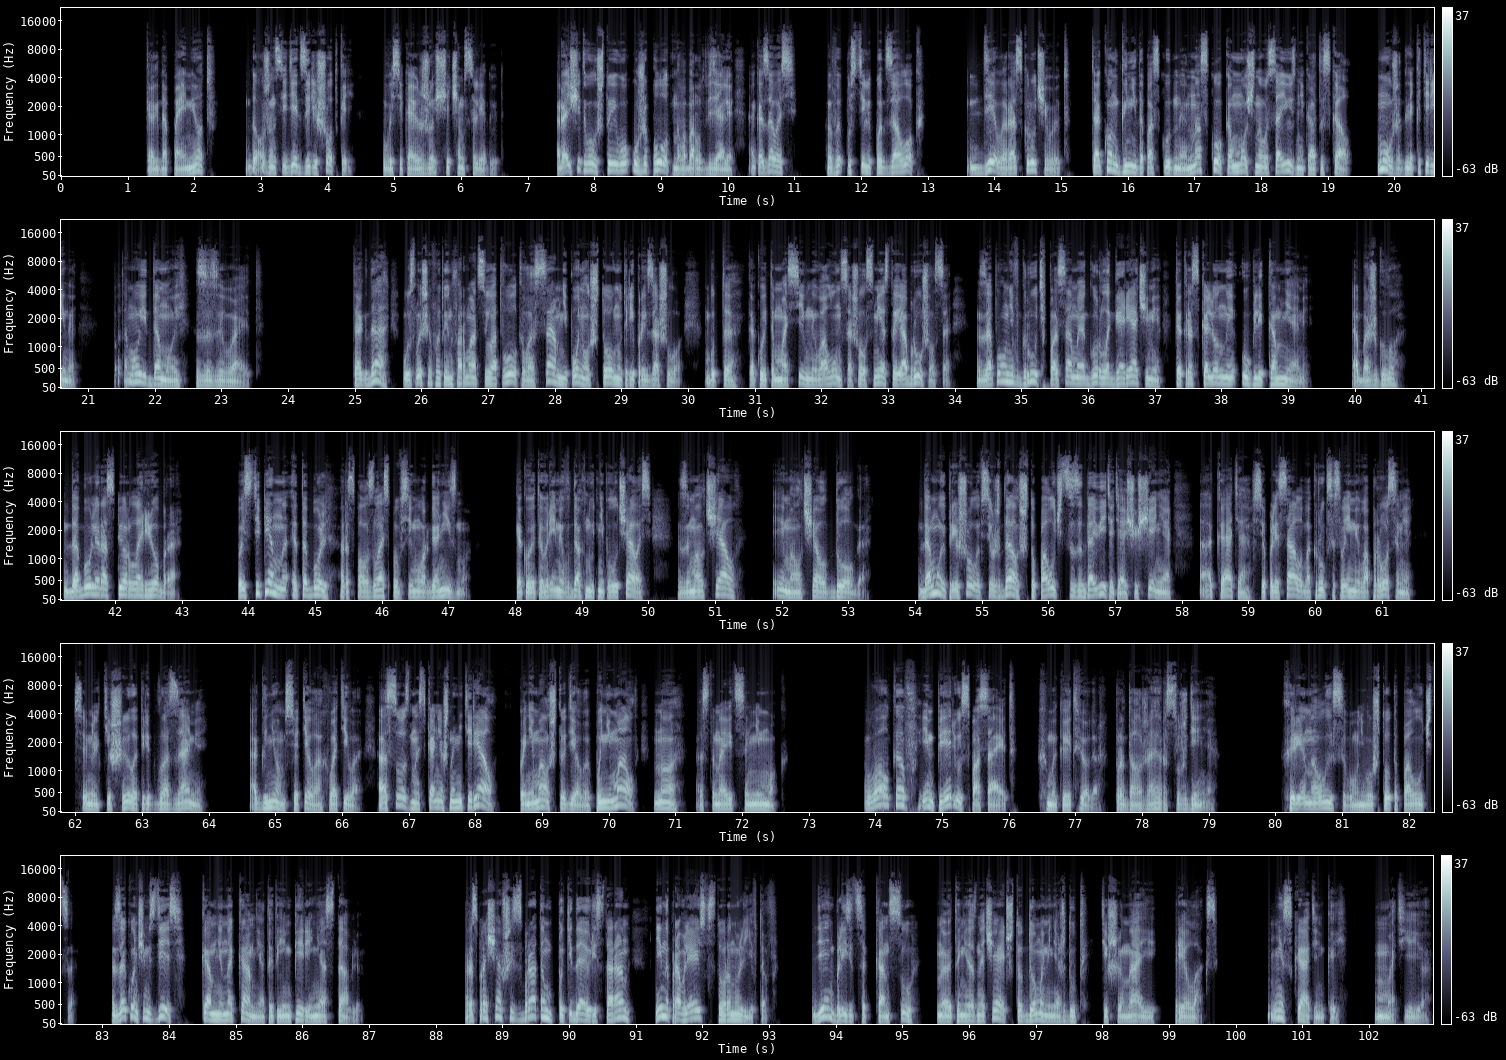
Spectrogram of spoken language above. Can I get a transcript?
Когда поймет, должен сидеть за решеткой. Высекаю жестче, чем следует. Рассчитывал, что его уже плотно в оборот взяли. Оказалось, выпустили под залог. Дело раскручивают, так он, гнида паскудная, насколько мощного союзника отыскал. Мужа для Катерины. Потому и домой зазывает. Тогда, услышав эту информацию от Волкова, сам не понял, что внутри произошло. Будто какой-то массивный валун сошел с места и обрушился, заполнив грудь по самое горло горячими, как раскаленные угли камнями. Обожгло. До боли расперло ребра. Постепенно эта боль расползлась по всему организму. Какое-то время вдохнуть не получалось, замолчал и молчал долго. Домой пришел и все ждал, что получится задавить эти ощущения, а Катя все плясала вокруг со своими вопросами, все мельтешило перед глазами. Огнем все тело охватило. Осознанность, конечно, не терял, понимал, что делаю, понимал, но остановиться не мог. «Волков империю спасает», — хмыкает Федор, продолжая рассуждение. «Хрена лысого у него что-то получится. Закончим здесь, камня на камне от этой империи не оставлю». Распрощавшись с братом, покидаю ресторан и направляюсь в сторону лифтов. День близится к концу, но это не означает, что дома меня ждут тишина и релакс. Не с Катенькой, мать ее.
